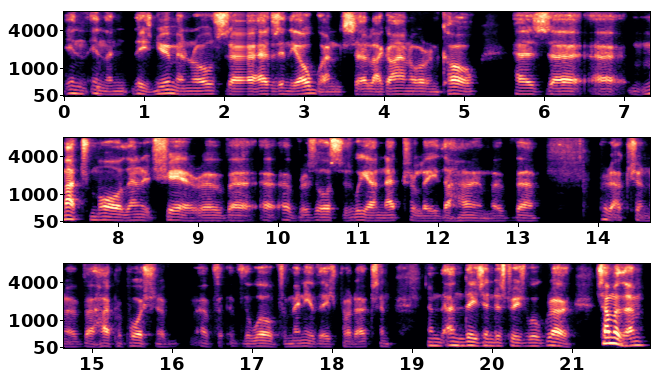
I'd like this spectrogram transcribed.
in, in the, these new minerals, uh, as in the old ones, uh, like iron ore and coal, has uh, uh, much more than its share of, of resources. We are naturally the home of production of a high proportion of, of, of, the world for many of these products, and, and, and these industries will grow. Some of them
